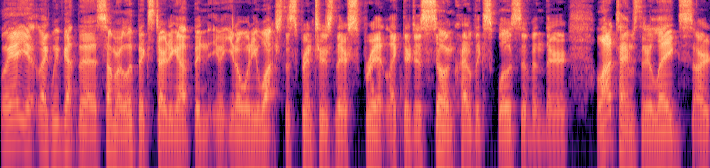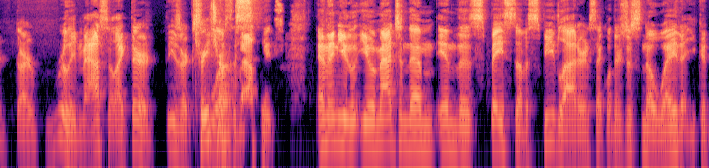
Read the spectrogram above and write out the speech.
Well, yeah, yeah, like we've got the Summer Olympics starting up, and you know when you watch the sprinters, their sprint, like they're just so incredibly explosive, and they're a lot of times their legs are are really massive. Like they're these are Tree explosive trunks. athletes, and then you you imagine them in the space of a speed ladder, and it's like, well, there's just no way that you could.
